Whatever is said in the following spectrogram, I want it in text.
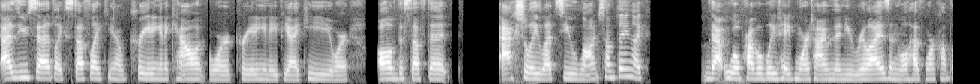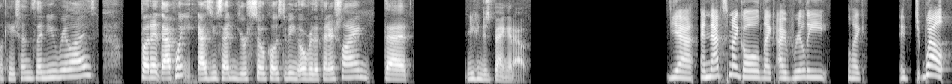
as you said, like stuff like you know, creating an account or creating an API key or all of the stuff that actually lets you launch something like that will probably take more time than you realize and will have more complications than you realize but at that point, as you said, you're so close to being over the finish line that you can just bang it out. Yeah, and that's my goal. Like I really like it, well,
